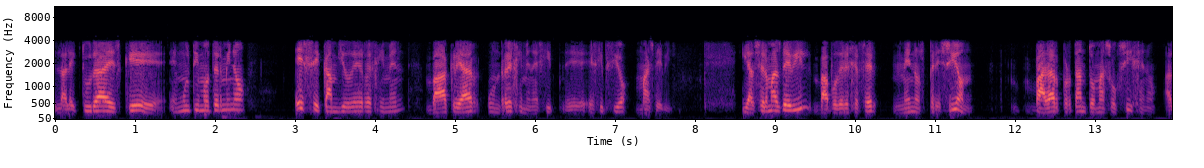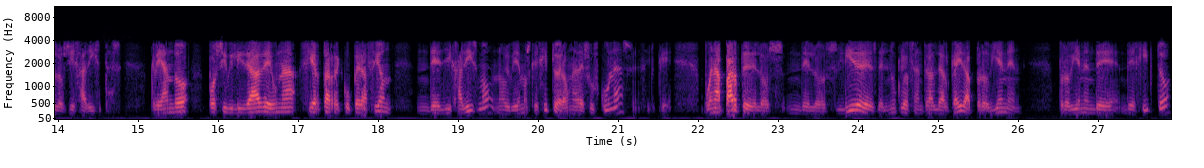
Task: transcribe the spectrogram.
la lectura es que en último término ese cambio de régimen va a crear un régimen eh, egipcio más débil. Y al ser más débil va a poder ejercer menos presión, va a dar por tanto más oxígeno a los yihadistas, creando posibilidad de una cierta recuperación del yihadismo. No olvidemos que Egipto era una de sus cunas, es decir, que buena parte de los, de los líderes del núcleo central de Al-Qaeda provienen provienen de, Egipto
